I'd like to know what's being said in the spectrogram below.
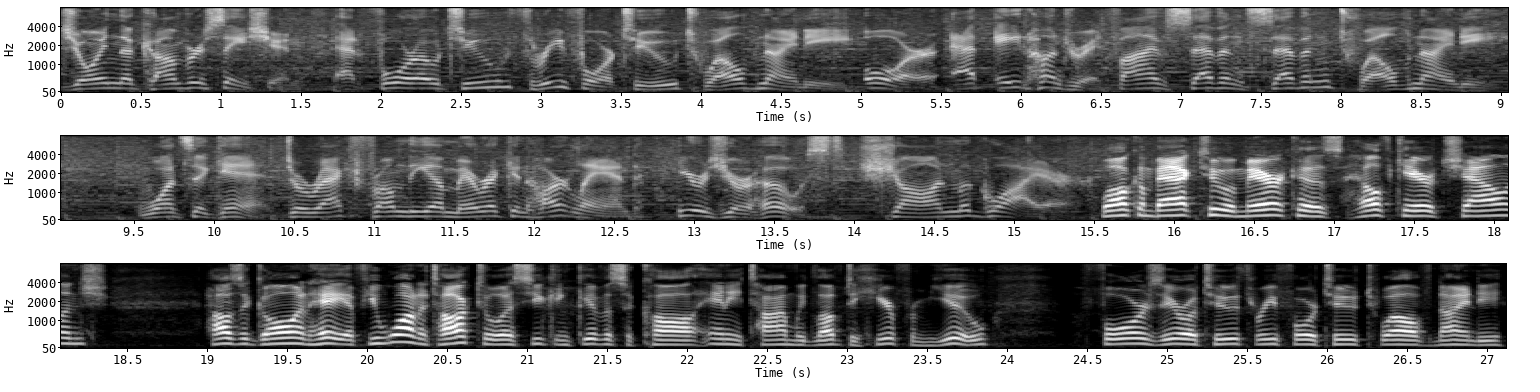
Join the conversation at 402 342 1290 or at 800 577 1290. Once again, direct from the American heartland, here's your host, Sean McGuire. Welcome back to America's Healthcare Challenge. How's it going? Hey, if you want to talk to us, you can give us a call anytime. We'd love to hear from you. 402 342 1290.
